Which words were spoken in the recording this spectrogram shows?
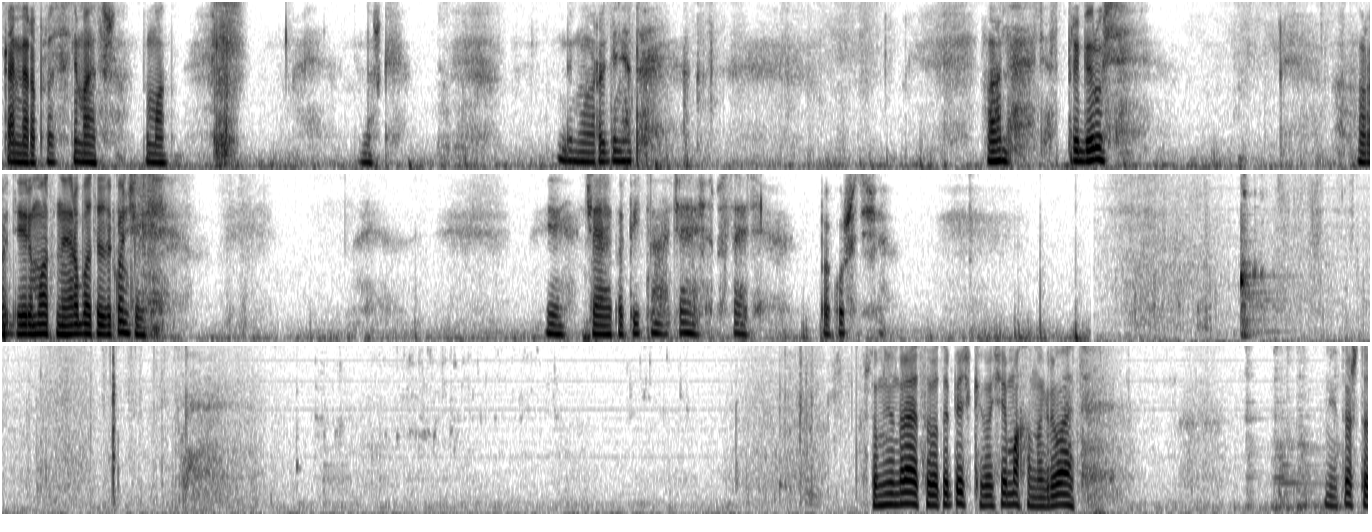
камера просто снимает что туман. Немножко дыма вроде нет. Ладно, сейчас приберусь. Вроде ремонтные работы закончились. И чая попить надо. Чая сейчас поставить. Покушать еще. Что мне нравится в этой печке, вообще махом нагревается. Не то что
